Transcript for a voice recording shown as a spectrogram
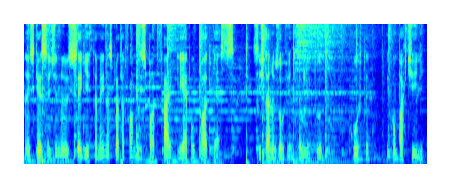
Não esqueça de nos seguir também nas plataformas Spotify e Apple Podcasts. Se está nos ouvindo pelo YouTube, curta e compartilhe.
